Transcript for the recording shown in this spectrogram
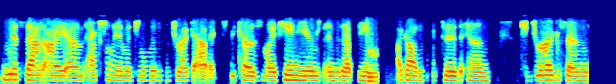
With that, I um, actually am a drug addict because my teen years ended up being, I got addicted and to drugs and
